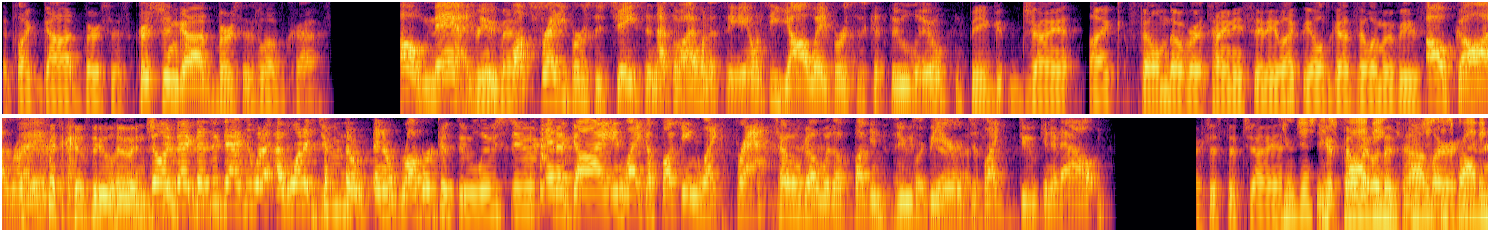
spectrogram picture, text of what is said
It's like God versus Christian God versus Lovecraft. Oh man, Dream dude, match. fuck Freddy versus Jason. That's what I want to see. I want to see Yahweh versus Cthulhu. Big, giant, like filmed over a tiny city, like the old Godzilla movies. Oh god, right? Cthulhu and No, in fact, that's exactly what I, I want. A dude in a, in a rubber Cthulhu suit and a guy in like a fucking like frat toga with a fucking Zeus Oh my beard, God. just like duking it out. Or just a giant. You're just you could film it describing you're just describing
